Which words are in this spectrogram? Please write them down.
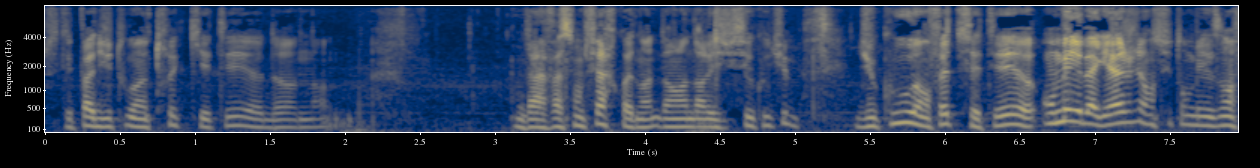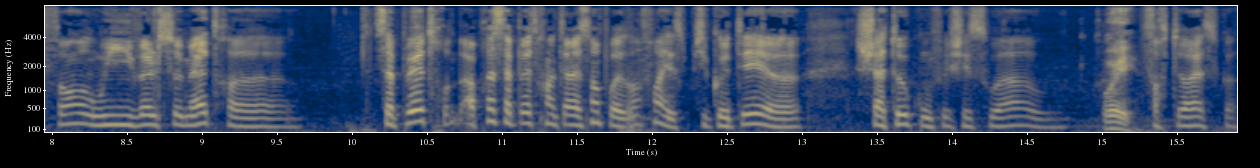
c'était pas du tout un truc qui était dans, dans, la façon de faire, quoi, dans, dans, les us et coutumes. Du coup, en fait, c'était, on met les bagages et ensuite on met les enfants où ils veulent se mettre ça peut être après ça peut être intéressant pour les enfants. Il y a ce petit côté euh, château qu'on fait chez soi ou forteresse quoi.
